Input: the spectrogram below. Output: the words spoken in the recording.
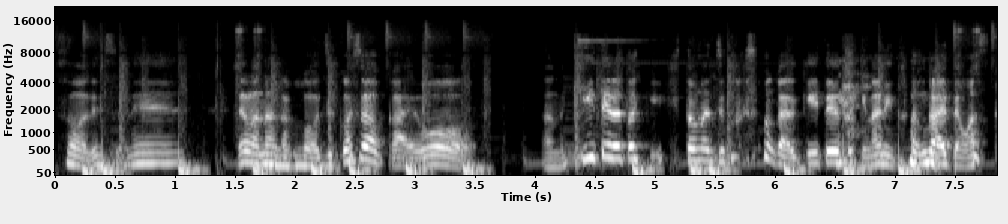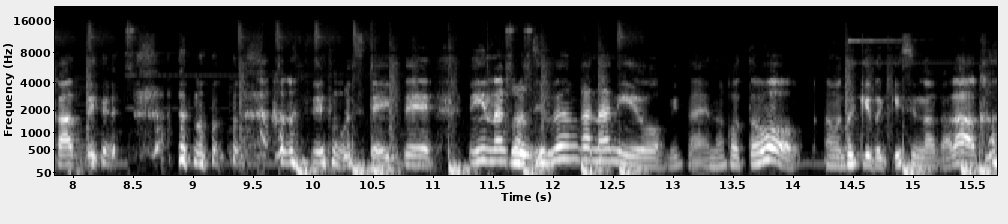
そうですね。でもなんかこうんうう自己紹介をあの聞いてる時人の自己紹介を聞いてる時何考えてますかっていう あの話もしていてみんなこう自分が何言おうみたいなことをあのドキドキしながら考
